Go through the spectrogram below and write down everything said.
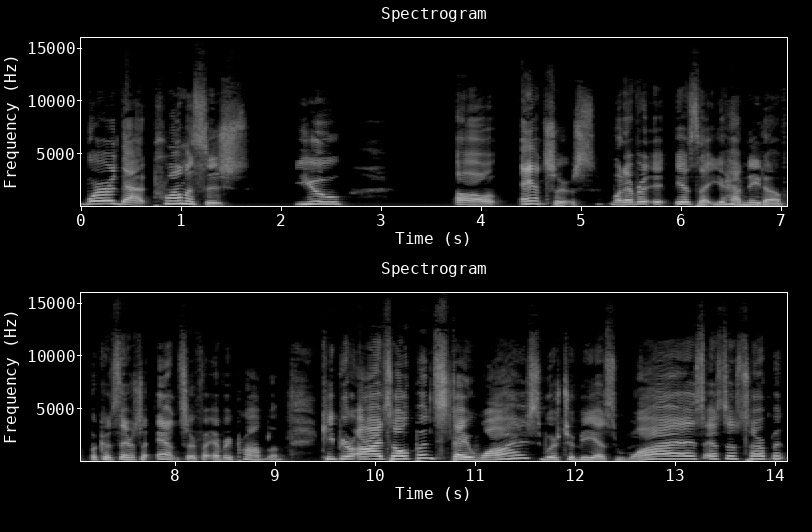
word that promises you uh, answers, whatever it is that you have need of, because there's an answer for every problem. Keep your eyes open, stay wise. We're to be as wise as a serpent,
